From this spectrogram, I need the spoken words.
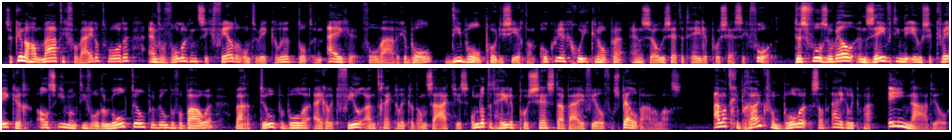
Ze kunnen handmatig verwijderd worden en vervolgens zich verder ontwikkelen tot een eigen volwaardige bol. Die bol produceert dan ook weer groeiknoppen en zo zet het hele proces zich voort. Dus voor zowel een 17e eeuwse kweker als iemand die voor de lol tulpen wilde verbouwen, waren tulpenbollen eigenlijk veel aantrekkelijker dan zaadjes, omdat het hele proces daarbij veel voorspelbaarder was. Aan het gebruik van bollen zat eigenlijk maar één nadeel.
